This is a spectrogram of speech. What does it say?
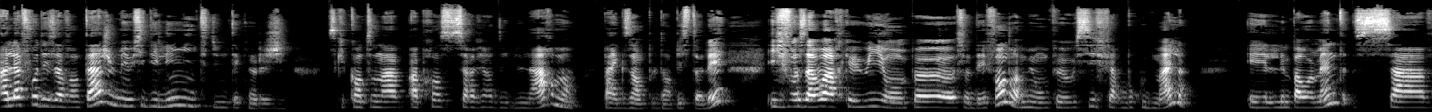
à la fois des avantages mais aussi des limites d'une technologie. Parce que quand on apprend à se servir d'une arme, par exemple d'un pistolet, il faut savoir que oui, on peut se défendre, mais on peut aussi faire beaucoup de mal. Et l'empowerment, ça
